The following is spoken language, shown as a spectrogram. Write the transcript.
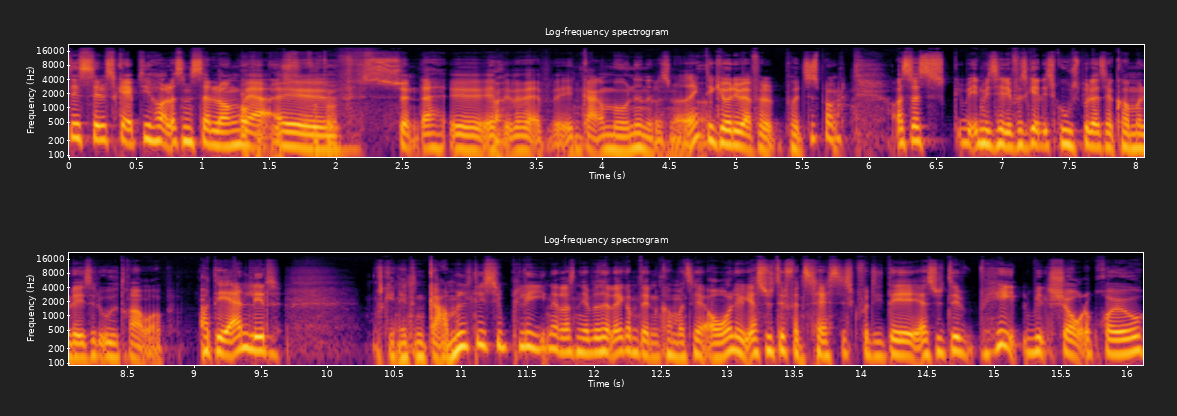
det selskab, de holder sådan en salon Okay, hver øh, søndag, øh, ja. en gang om måneden eller sådan noget. Ikke? Det gjorde de i hvert fald på et tidspunkt. Og så inviterer de forskellige skuespillere til at komme og læse et uddrag op. Og det er en lidt måske lidt en gammel disciplin, eller sådan. Jeg ved heller ikke, om den kommer til at overleve. Jeg synes, det er fantastisk, fordi det, jeg synes, det er helt vildt sjovt at prøve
